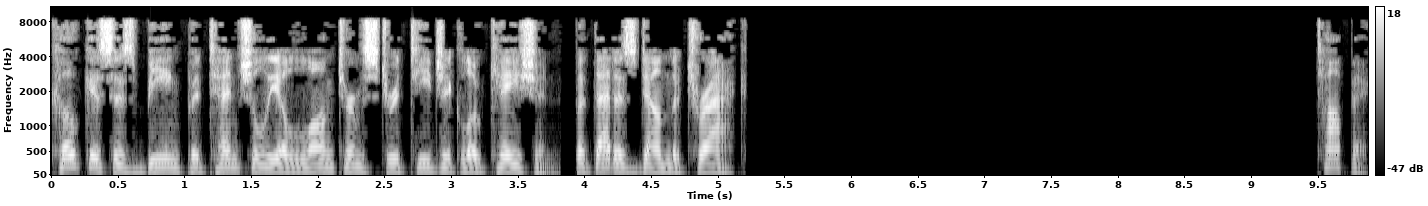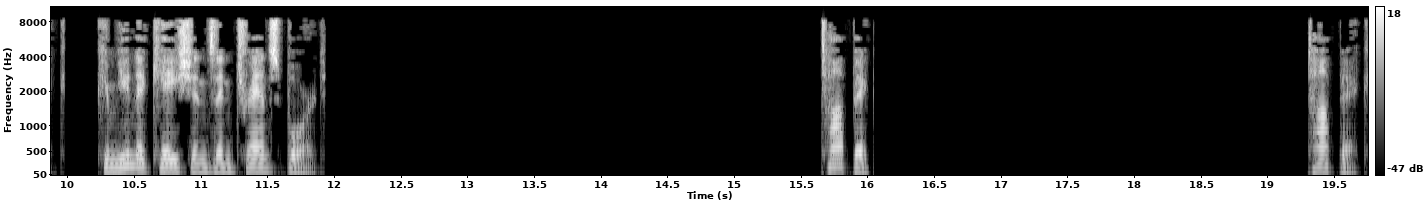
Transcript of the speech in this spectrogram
Cocos as being potentially a long-term strategic location, but that is down the track. Communications and transport Topic. Topic.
